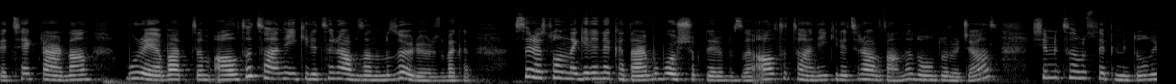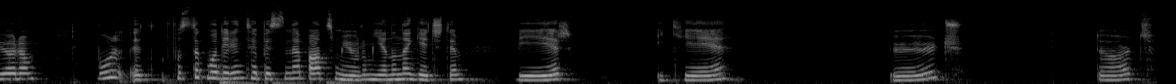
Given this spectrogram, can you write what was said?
ve tekrardan buraya battım 6 tane ikili trabzanımızı örüyoruz. Bakın sıra sonuna gelene kadar bu boşluklarımızı 6 tane ikili trabzanla dolduracağız. Şimdi tığım üstü ipimi doluyorum. Bu e, fıstık modelin tepesine batmıyorum. Yanına geçtim. 1 2 3 4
